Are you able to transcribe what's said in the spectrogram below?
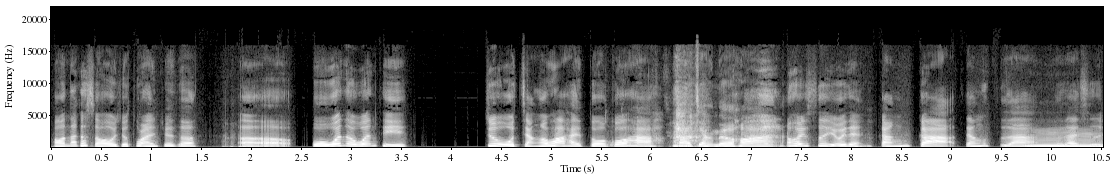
然后那个时候我就突然觉得，呃，我问的问题，就我讲的话还多过他他讲的话，然后是有一点尴尬这样子啊，可是还是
